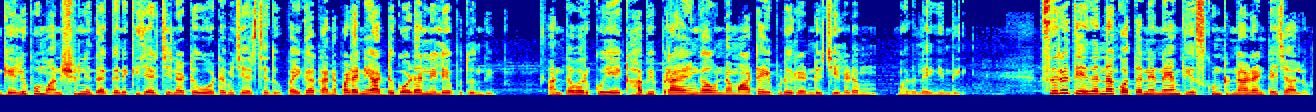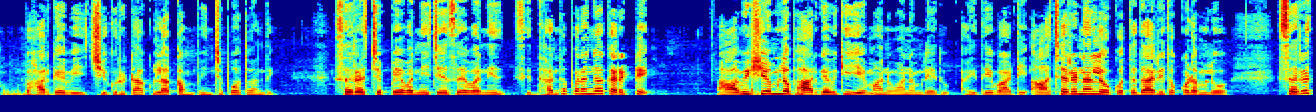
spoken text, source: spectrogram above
గెలుపు మనుషుల్ని దగ్గరికి చేర్చినట్టు ఓటమి చేర్చదు. పైగా కనపడని అడ్డుగోడల్ని లేపుతుంది. అంతవరకు ఏకాభిప్రాయంగా ఉన్న మాట ఇప్పుడు రెండు చీలడం మొదలయ్యింది. శరత్ ఏదన్నా కొత్త నిర్ణయం తీసుకుంటున్నాడంటే చాలు. భార్గవి చిగురుటాకులా కంపించిపోతోంది. శరత్ చెప్పేవన్నీ చేసేవన్నీ సిద్ధాంతపరంగా కరెక్టే. ఆ విషయంలో భార్గవికి ఏం అనుమానం లేదు. అయితే వాటి ఆచరణలో కొత్త దారి తొక్కడంలో శరత్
